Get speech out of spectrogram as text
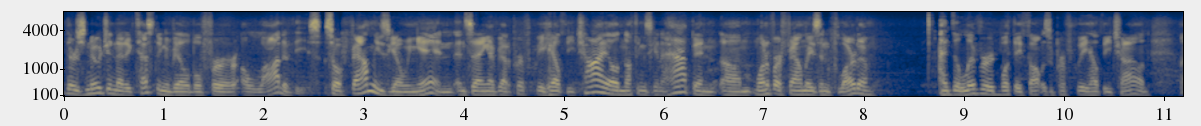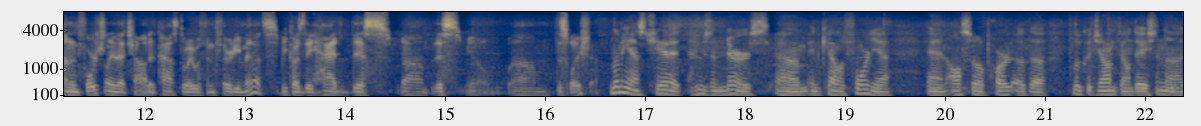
There's no genetic testing available for a lot of these. So if families going in and saying, I've got a perfectly healthy child, nothing's going to happen. Um, one of our families in Florida had delivered what they thought was a perfectly healthy child, and unfortunately, that child had passed away within 30 minutes because they had this, um, this, you know, um, dysplasia. Let me ask Janet, who's a nurse um, in California and also a part of the Luca John Foundation. Uh,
